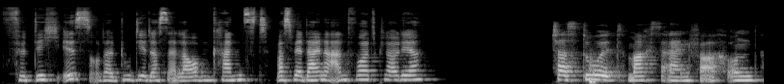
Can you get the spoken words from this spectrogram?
für dich ist oder du dir das erlauben kannst, was wäre deine Antwort, Claudia? Just do it, mach's einfach. Und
